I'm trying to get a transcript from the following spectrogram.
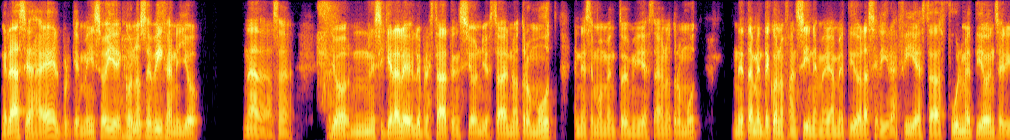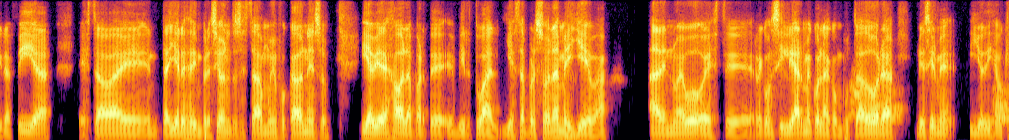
gracias a él, porque me dice, oye. ¿conoces Behance? Y yo, nada, o sea, yo ni siquiera le, le prestaba atención, yo estaba en otro mood, en ese momento de mi vida estaba en otro mood, netamente con los fanzines, me había metido a la serigrafía, estaba full metido en serigrafía, estaba en, en talleres de impresión, entonces estaba muy enfocado en eso y había dejado la parte eh, virtual. Y esta persona me lleva a de nuevo este, reconciliarme con la computadora y decirme, y yo dije, ok,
